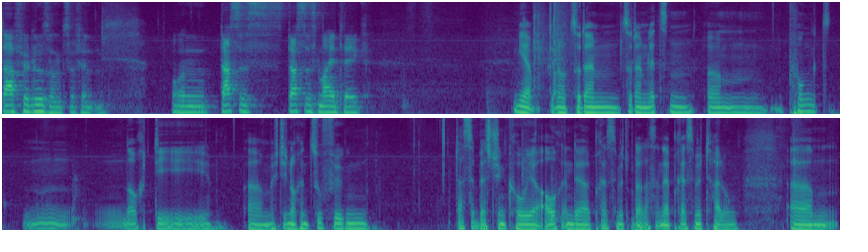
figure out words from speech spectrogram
dafür Lösungen zu finden. Und das ist, das ist mein Take. Ja, genau, zu deinem, zu deinem letzten ähm, Punkt noch die, äh, möchte ich noch hinzufügen, dass Sebastian Coe ja auch in der Pressemit oder dass in der Pressemitteilung ähm,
